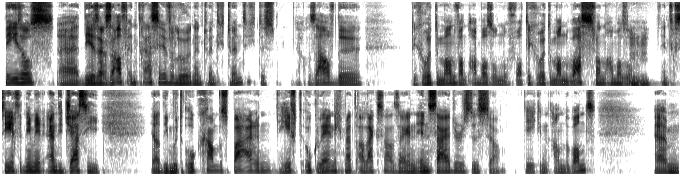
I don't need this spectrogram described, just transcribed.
Bezos. Eh, die is daar zelf interesse in verloren in 2020. Dus ja, zelf de, de grote man van Amazon, of wat de grote man was van Amazon, Mhm. interesseert het niet meer. Andy Jassy, ja, die moet ook gaan besparen. Heeft ook weinig met Alexa, zeggen insiders. Dus ja, teken aan de wand. Ehm,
